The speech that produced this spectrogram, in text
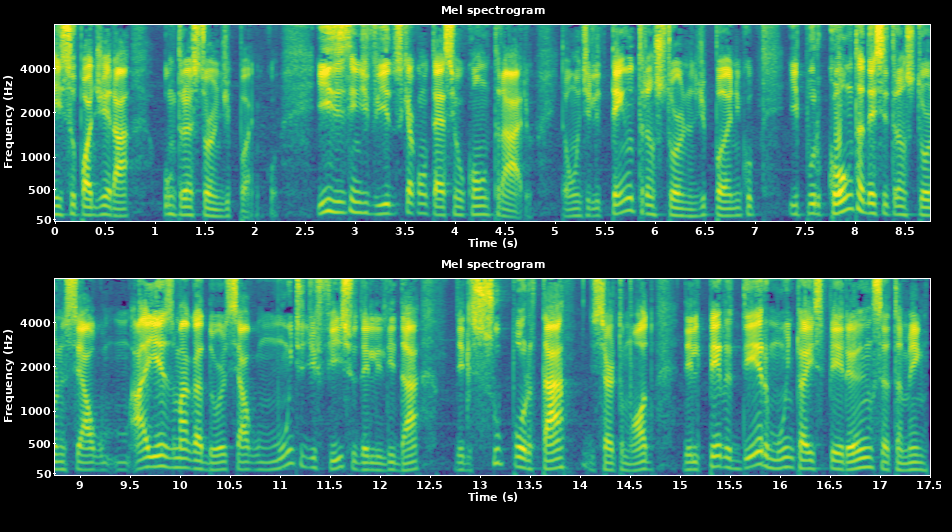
isso pode gerar um transtorno de pânico. E existem indivíduos que acontecem o contrário, então onde ele tem o transtorno de pânico e por conta desse transtorno ser algo esmagador, ser algo muito difícil dele lidar, dele suportar de certo modo, dele perder muito a esperança também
